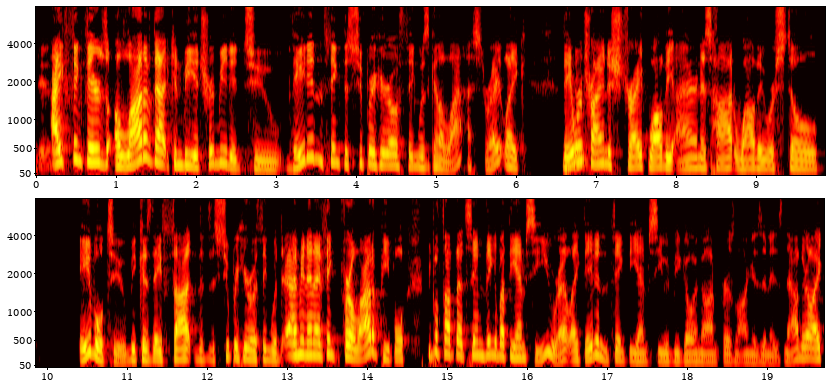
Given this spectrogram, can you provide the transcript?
did. I think there's a lot of that can be attributed to they didn't think the superhero thing was going to last, right? Like they were Mhm. trying to strike while the iron is hot, while they were still able to, because they thought that the superhero thing would. I mean, and I think for a lot of people, people thought that same thing about the MCU, right? Like they didn't think the MCU would be going on for as long as it is now. They're like.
